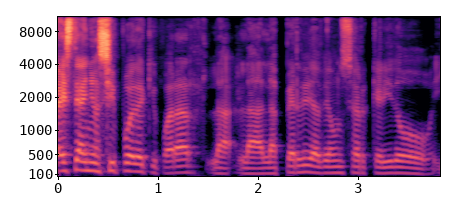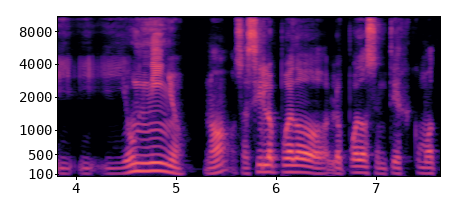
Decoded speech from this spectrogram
este año sí puedo equiparar la, la- la pérdida de un ser querido y, y- y un niño, ¿no? O sea, sí lo puedo, lo puedo sentir, como,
